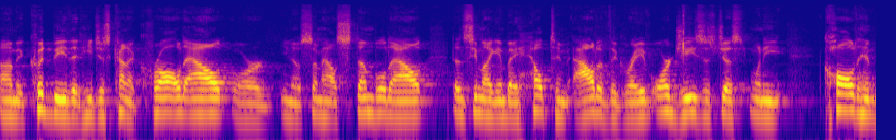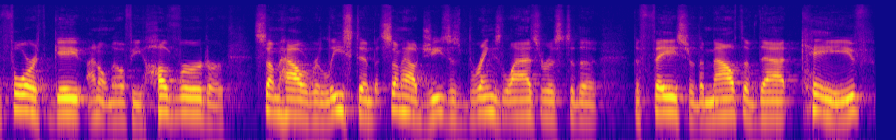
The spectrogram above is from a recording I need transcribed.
Um, it could be that he just kind of crawled out or you know somehow stumbled out. Doesn't seem like anybody helped him out of the grave, or Jesus just when he called him forth gave I don't know if he hovered or somehow released him, but somehow Jesus brings Lazarus to the, the face or the mouth of that cave,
